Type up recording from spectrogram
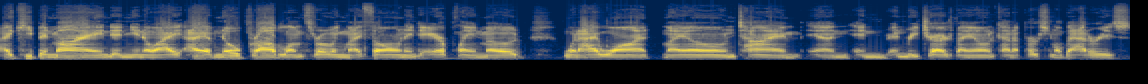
I keep in mind. And you know, I I have no problem throwing my phone into airplane mode when I want my own time and and and recharge my own kind of personal batteries.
